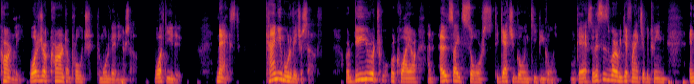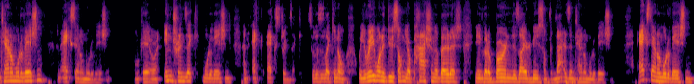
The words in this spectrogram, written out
currently? What is your current approach to motivating yourself? What do you do? Next, can you motivate yourself? Or do you re- require an outside source to get you going, keep you going? Okay, so this is where we differentiate between internal motivation and external motivation. Okay, or intrinsic motivation and ex- extrinsic. So this is like you know, where you really want to do something, you're passionate about it, you've got a burning desire to do something. That is internal motivation. External motivation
